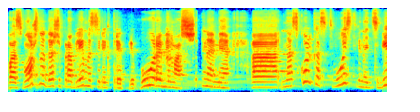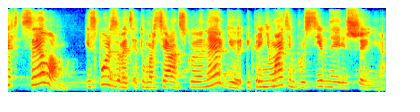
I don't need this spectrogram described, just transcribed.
возможно, даже проблемы с электроприборами, машинами. А, насколько свойственно тебе в целом использовать эту марсианскую энергию и принимать импульсивные решения?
